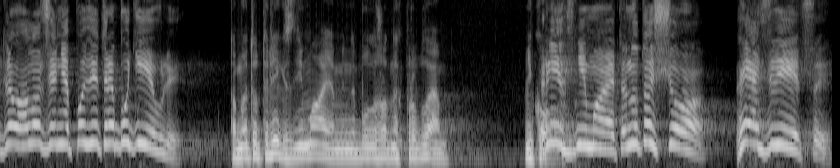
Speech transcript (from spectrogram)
для охолодження повітря будівлі. та ми тут рік знімаємо і не було жодних проблем. Ніколи. Рік знімаєте, ну то що? Геть звідси.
